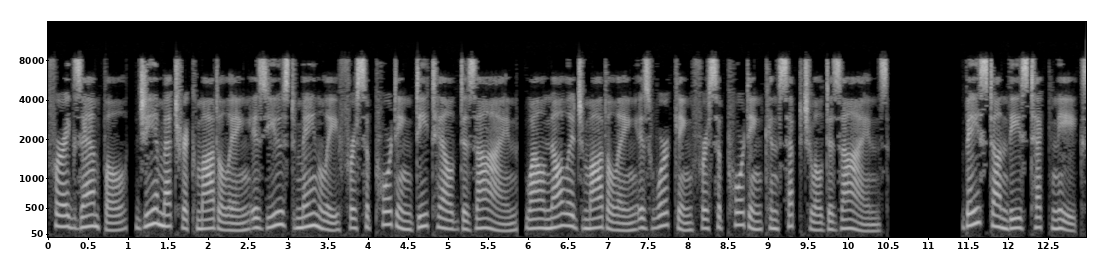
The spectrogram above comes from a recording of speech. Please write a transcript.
For example, geometric modeling is used mainly for supporting detailed design, while knowledge modeling is working for supporting conceptual designs. Based on these techniques,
